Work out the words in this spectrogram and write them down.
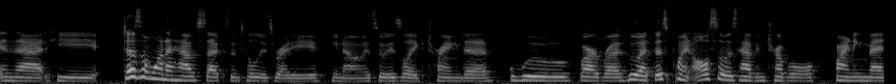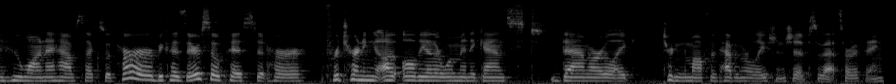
in that he doesn't want to have sex until he's ready, you know, so he's like trying to woo Barbara, who at this point also is having trouble finding men who want to have sex with her because they're so pissed at her for turning all the other women against them or like turning them off of having relationships or that sort of thing.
